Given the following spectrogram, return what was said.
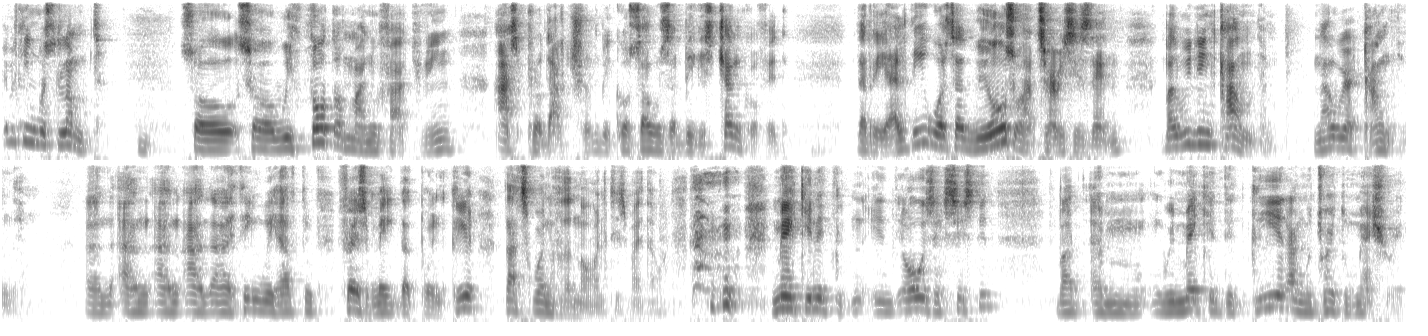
everything was lumped. So, so we thought of manufacturing as production because that was the biggest chunk of it. The reality was that we also had services then, but we didn't count them. Now we are counting them. And, and, and, and I think we have to first make that point clear. That's one of the novelties, by the way. Making it, it always existed, but um, we make it clear and we try to measure it.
